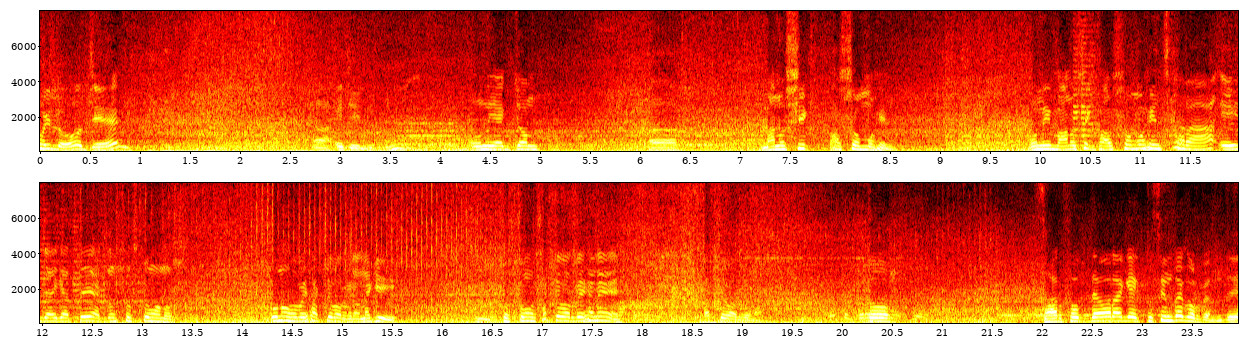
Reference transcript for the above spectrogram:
হইল যে এই যে উনি একজন মানসিক ভারসাম্যহীন। উনি মানসিক ভারসাম্যহীন ছাড়া এই জায়গাতে একজন সুস্থ মানুষ কোনোভাবে থাকতে পারবে না, নাকি? সুস্থ মানুষ থাকতে পারবে এখানে? থাকতে পারবে না। তো ঝাড়ফুঁক দেওয়ার আগে একটু চিন্তা করবেন যে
